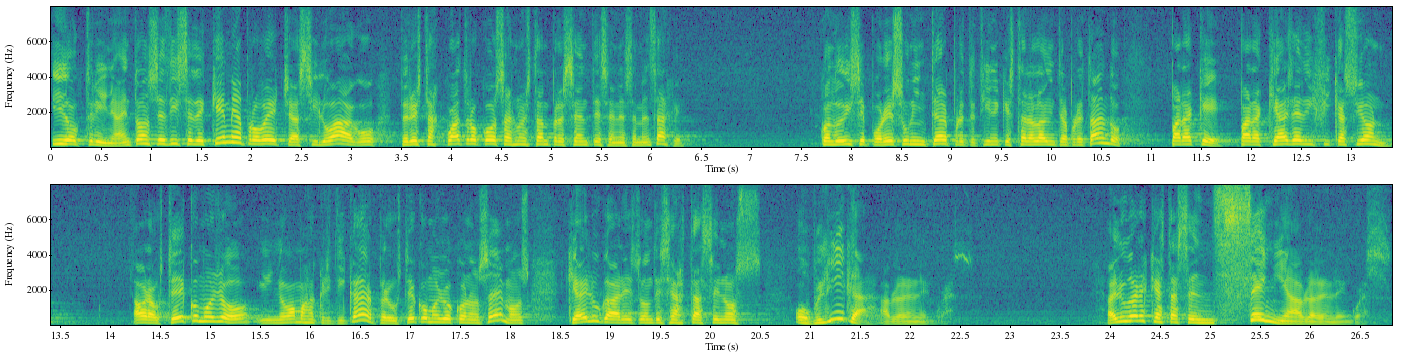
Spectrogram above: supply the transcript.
Y doctrina. Entonces dice, ¿de qué me aprovecha si lo hago, pero estas cuatro cosas no están presentes en ese mensaje? Cuando dice, por eso un intérprete tiene que estar al lado interpretando. ¿Para qué? Para que haya edificación Ahora, usted como yo, y no vamos a criticar, pero usted como yo conocemos que hay lugares donde hasta se nos obliga a hablar en lenguas. Hay lugares que hasta se enseña a hablar en lenguas.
